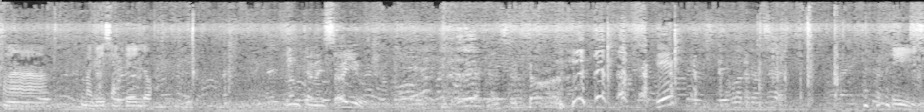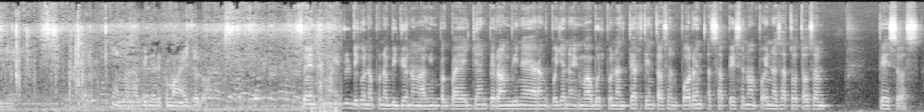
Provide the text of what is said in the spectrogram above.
Mga mag-isang kilo. Long time I saw you. Yeah. Eh. Yan mga binili ko mga idol oh. So yun po mga idol, di ko na po na-video ng aking pagbayad dyan. Pero ang binayaran ko po dyan ay umabot po ng 13,400 at sa peso naman po ay nasa 2,000 pesos.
